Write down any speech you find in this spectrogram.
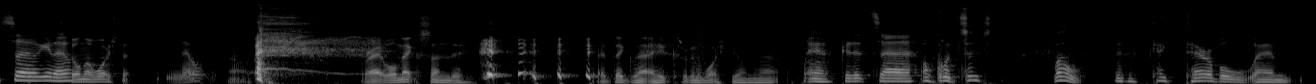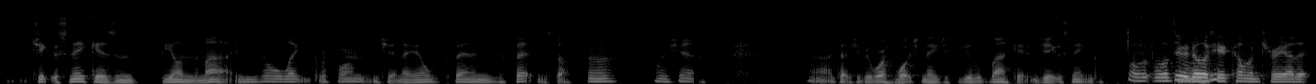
So you know, Still not watched it. no. Oh, okay. Right. Well, next Sunday, I dig that out because we're going to watch Beyond the Mat. Yeah, because it's uh, Oh God! Since well, how terrible um, Jake the Snake is and Beyond the Mat, and he's all like reformed and shit now, all thin and fit and stuff. uh, Holy shit! Ah, it'd actually be worth watching now just you go look back at Jake the Snake and go, we'll, we'll do an Oh. audio commentary on it.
